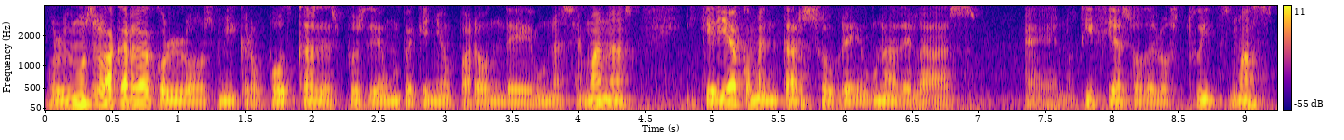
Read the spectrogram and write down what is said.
Volvemos a la carga con los micropodcasts después de un pequeño parón de unas semanas y quería comentar sobre una de las eh, noticias o de los tweets más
